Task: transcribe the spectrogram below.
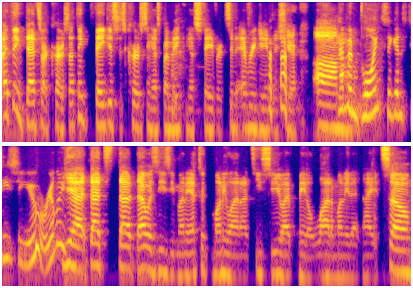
I think that's our curse. I think Vegas is cursing us by making us favorites in every game this year. Um, Seven points against TCU, really? Yeah, that's that. That was easy money. I took money line on TCU. I made a lot of money that night. So,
